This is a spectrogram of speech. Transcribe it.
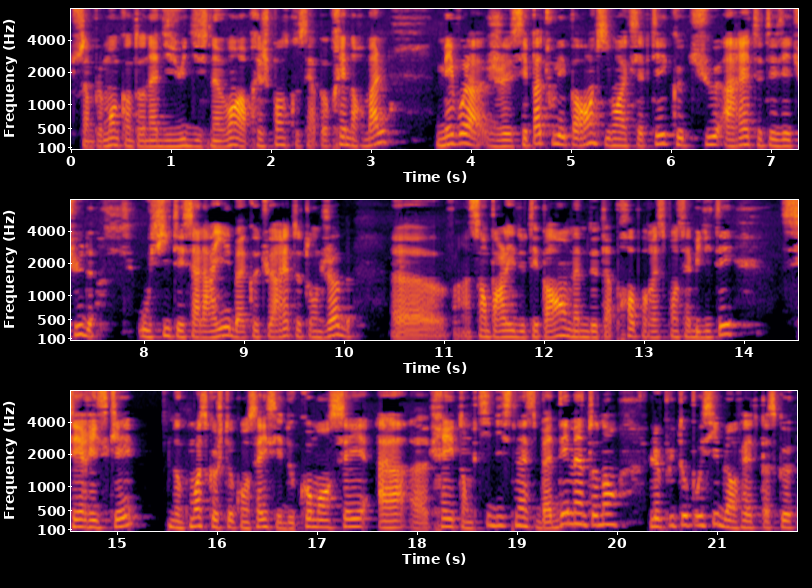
tout simplement quand on a 18-19 ans, après je pense que c'est à peu près normal. Mais voilà, je sais pas tous les parents qui vont accepter que tu arrêtes tes études ou si t'es salarié, bah que tu arrêtes ton job. Euh, sans parler de tes parents, même de ta propre responsabilité, c'est risqué. Donc moi, ce que je te conseille, c'est de commencer à créer ton petit business bah, dès maintenant, le plus tôt possible en fait, parce que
